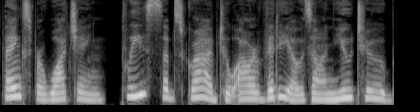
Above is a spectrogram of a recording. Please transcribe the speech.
Thanks for watching. Please subscribe to our videos on YouTube.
